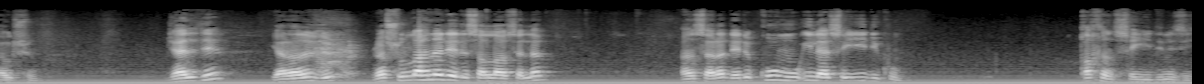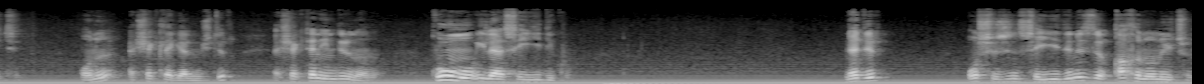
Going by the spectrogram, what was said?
Evsun. Geldi, yaralıdır. Resulullah ne dedi sallallahu aleyhi ve sellem? Ansar'a dedi, kumu ile seyyidikum. Kalkın seyyidiniz için. Onu eşekle gelmiştir. Eşekten indirin onu. Kumu ila seyyidikum. Nedir? O sizin seyyidinizdir. Kalkın onu için.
